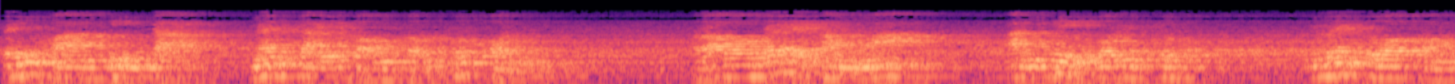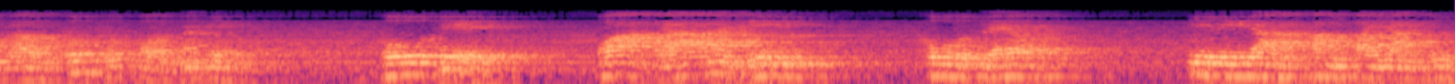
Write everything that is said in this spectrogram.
เป็นความจริงใจในใจของตนทุกคน เราจะได้ธรรมะอันที่บริสุทธิ์ ในตัวของเราทุกทุกคนนั่นเองผู้ที่ว่าจาไม่จริงพูดแล้วกิริยาทำไปอย่างอื่น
